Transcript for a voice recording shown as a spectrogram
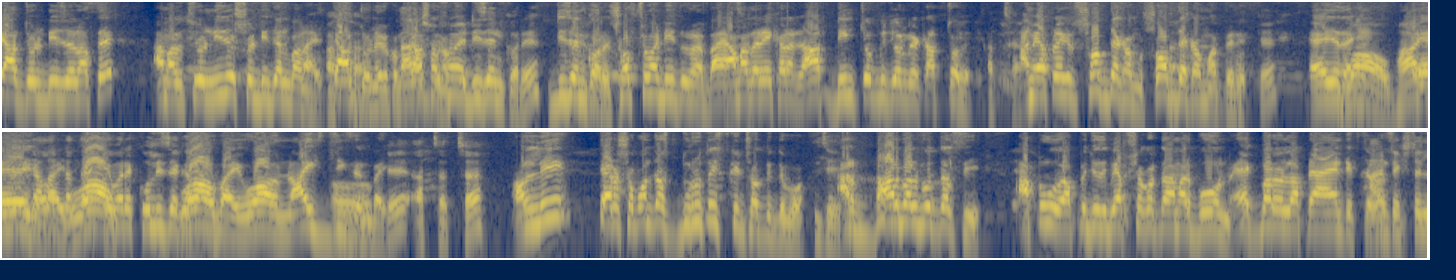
চারজন ডিজাইন আছে। আমার ছিল নিজস্ব ডিজাইন বানায় চারজন এরকম আচ্ছা। সবসময় ডিজাইন করে? ডিজাইন করে সবসময় ডিজাইন ভাই আমাদের এখানে রাত দিন চব্বিশ জনের কাজ চলে। আচ্ছা। আমি আপনাকে সব দেখাবো সব দেখাবো আপনাদের। এই যে দেখেন ভাই, এই যে ভাই একেবারে কলিজা colour। ভাই ওয়াও নাইস ডিজাইন ভাই। আচ্ছা আচ্ছা। অনলি তেরোশো পঞ্চাশ দ্রুত স্ক্রিনশট দিয়ে দেবো। আর বারবার বলতেছি আপু আপনি যদি ব্যবসা করতে আমার বোন একবার হলো আপনি আয়ন টেক্সটাইল।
